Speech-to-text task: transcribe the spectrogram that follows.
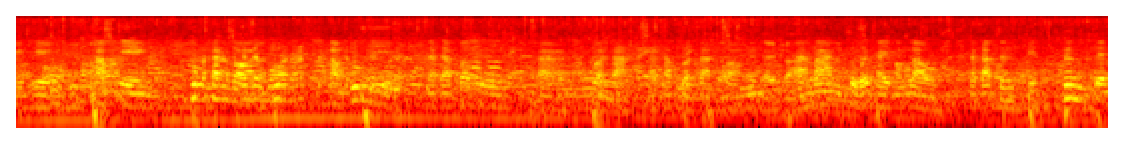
ลิตเองทำเองทุกขั้นตอนทุกกรรมวิธีนะครับก็คืออ่าถั่วตัดนะครับถั่วตัดของทางบ้านสุวชัยของเรานะครับซึ่งซึ่งเป็น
